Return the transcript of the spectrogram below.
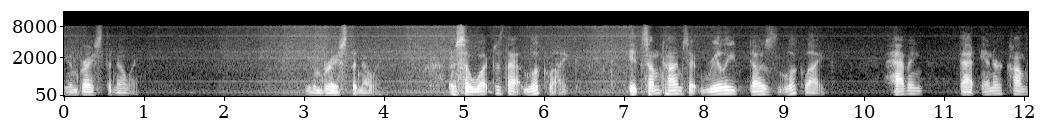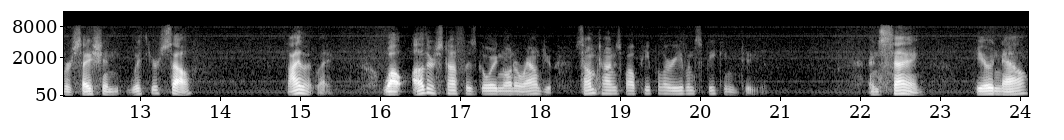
You embrace the knowing. You embrace the knowing. And so what does that look like? It sometimes it really does look like having that inner conversation with yourself silently while other stuff is going on around you, sometimes while people are even speaking to you, and saying, Here and now,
